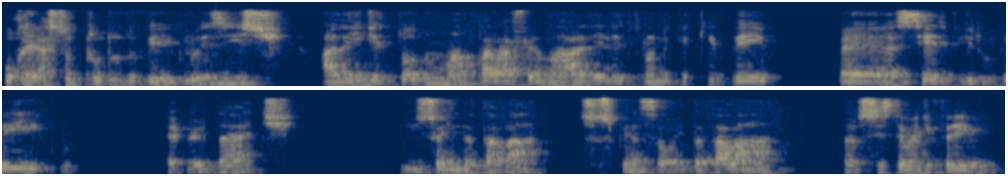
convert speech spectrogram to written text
o resto tudo do veículo existe, além de toda uma parafernália eletrônica que veio é, servir o veículo. É verdade. Isso ainda está lá. Suspensão ainda está lá. O sistema de freio,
